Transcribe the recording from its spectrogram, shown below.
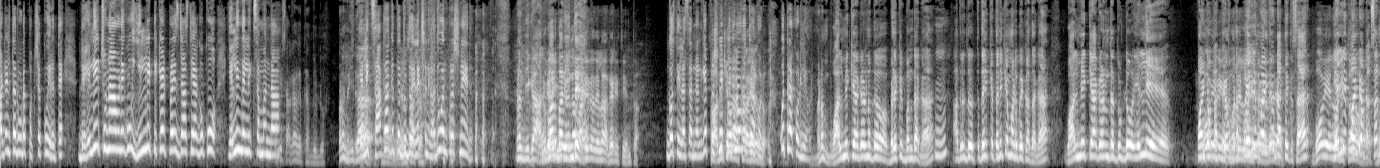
ಆಡಳಿತಾರೂಢ ಪಕ್ಷಕ್ಕೂ ಇರುತ್ತೆ. ದೆಹಲಿ ಚುನಾವಣೆಗೂ ಇಲ್ಲಿ ಟಿಕೆಟ್ ಪ್ರೈಸ್ ಜಾಸ್ತಿ ಆಗೋಕ್ಕೂ ಎಲ್ಲಿಂದ ಎಲ್ಲಿಗೆ ಸಂಬಂಧ? ಸಾಕಾಗತ್ತೆ ಆ ದುಡ್ಡು? ಮೇಡಮ್ ಈಗ ಎಲ್ಲಿಗೆ ಸಾಕಾಗುತ್ತೆ ದುಡ್ಡು ಎಲೆಕ್ಷನ್ ಅದು ಒಂದು ಪ್ರಶ್ನೆ ಇದೆ. ಮೇಡಮ್ ಈಗ ಹಲವಾರು ಬಾರಿ ಹಿಂದೆ ಅದೇ ರೀತಿ ಅಂತ. ಗೊತ್ತಿಲ್ಲ ಸರ್ ನನಗೆ ಪ್ರಶ್ನೆ ಕೇಳಿದ್ರೆ ಉತ್ತರ ಕೊಡಿ ಉತ್ತರ ಕೊಡ್ಲಿ ಅವರು. ಮೇಡಮ್ ವಾಲ್ಮೀಕಿ ಹಗರಣದ ಬೆಳಕಿಗೆ ಬಂದಾಗ ಅದ್ರದ್ದು ತನಿಖೆ ತನಿಖೆ ಮಾಡಬೇಕಾದಾಗ ವಾಲ್ಮೀಕಿ ಹಗರಣದ ದುಡ್ಡು ಎಲ್ಲಿ ಪಾಯಿಂಟ್ ಔಟ್ ಎಲ್ಲಿ ಪಾಯಿಂಟ್ ಔಟ್. ಆಗ್ತೈತೆ ಸರ್ ಎಲ್ಲಿ ಪಾಯಿಂಟ್ ಔಟ್ ಸರ್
